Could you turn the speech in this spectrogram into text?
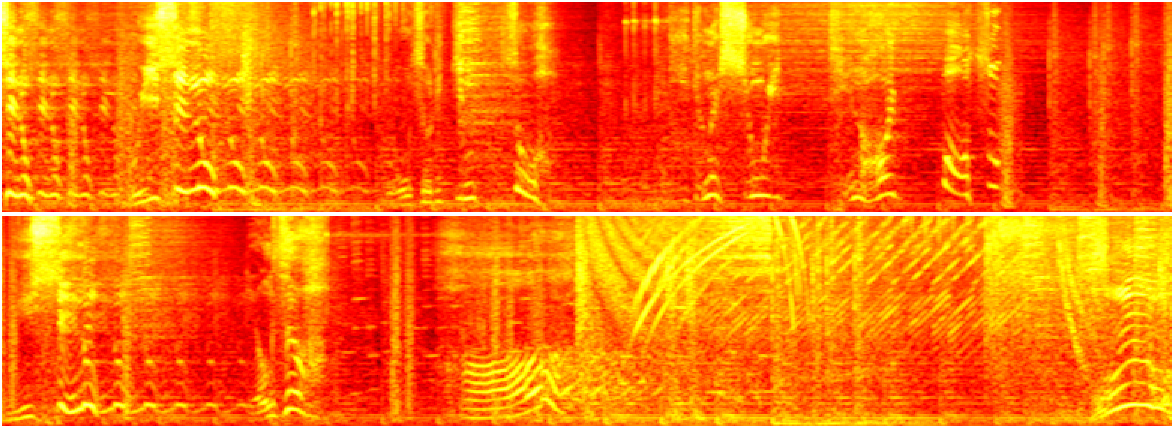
什么？为什么？我这里紧做，一定要成为天下的霸主。为什么？梁子啊，好。嗯。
